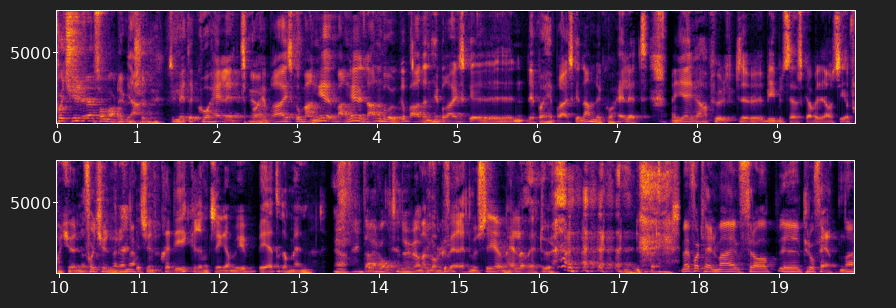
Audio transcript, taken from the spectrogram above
Forkynneren, sånn var det. Unnskyld. Ja, som heter kohelet på ja. hebraisk. og mange, mange, land bruker bare den hebraiske, det på hebraiske navnet kohelet. Men jeg har fulgt uh, Bibelselskapet og sier forkynneren. forkynneren ja. Jeg syns predikeren klinger mye bedre, men ja, der valgte du. Man må ikke være et museum heller, vet du. men fortell meg fra uh, profetene,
